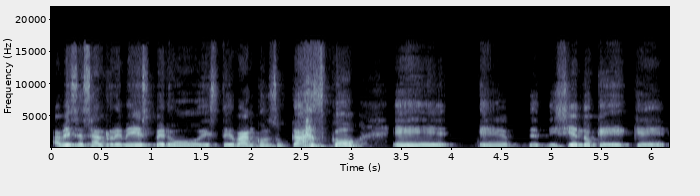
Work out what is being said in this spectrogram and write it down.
a veces al revés, pero este, van con su casco, eh, eh, diciendo que, que,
